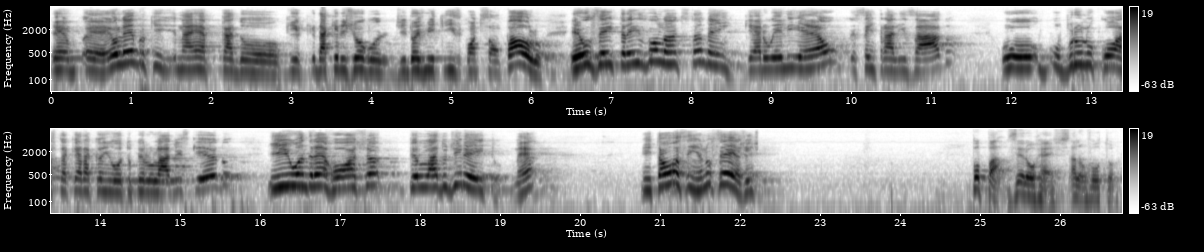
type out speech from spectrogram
Eu, é, eu lembro que na época do que, que daquele jogo de 2015 contra o São Paulo, eu usei três volantes também, que era o Eliel centralizado, o, o Bruno Costa, que era canhoto pelo lado esquerdo, e o André Rocha pelo lado direito, né? Então, assim, eu não sei, a gente Opa, zerou o Regis. Ah, não. Voltou.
